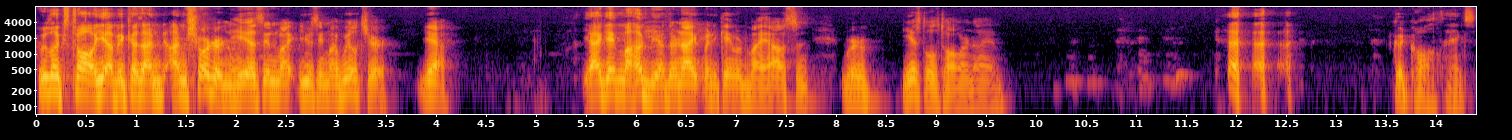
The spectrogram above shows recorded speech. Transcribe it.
Who looks tall? Yeah, because I'm I'm shorter than he is in my using my wheelchair. Yeah. Yeah, I gave him a hug the other night when he came over to my house, and we're he is a little taller than I am. Good call, thanks.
